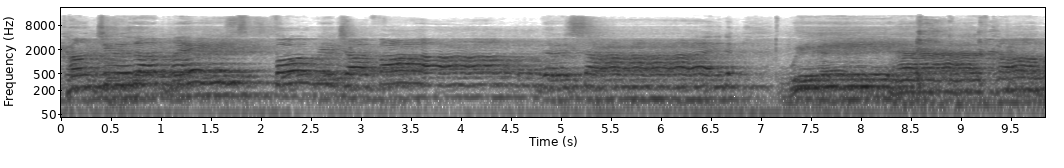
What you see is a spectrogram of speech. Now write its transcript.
come to the place for which our fathers sighed. We have come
